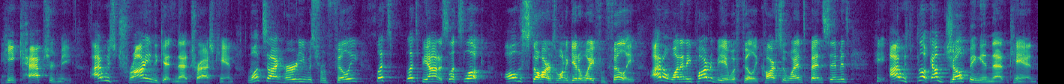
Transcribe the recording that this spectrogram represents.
he captured me. I was trying to get in that trash can. Once I heard he was from Philly, let's let's be honest. Let's look all the stars want to get away from Philly. I don't want any part of being with Philly. Carson Wentz, Ben Simmons. He, I was look. I'm jumping in that can.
